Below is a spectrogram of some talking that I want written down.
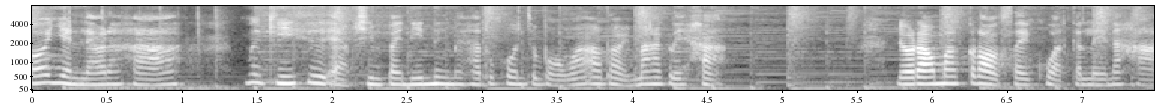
ก็เย็นแล้วนะคะ เมื่อกี้คือแอบชิมไปนิดนึงนะคะ ทุกคนจะบอกว่าอร่อยมากเลยค่ะ เดี๋ยวเรามากรอกใส่ขวดกันเลยนะคะ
